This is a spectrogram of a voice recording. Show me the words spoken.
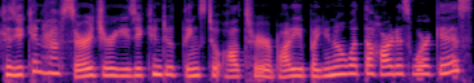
Because you can have surgeries, you can do things to alter your body, but you know what the hardest work is?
